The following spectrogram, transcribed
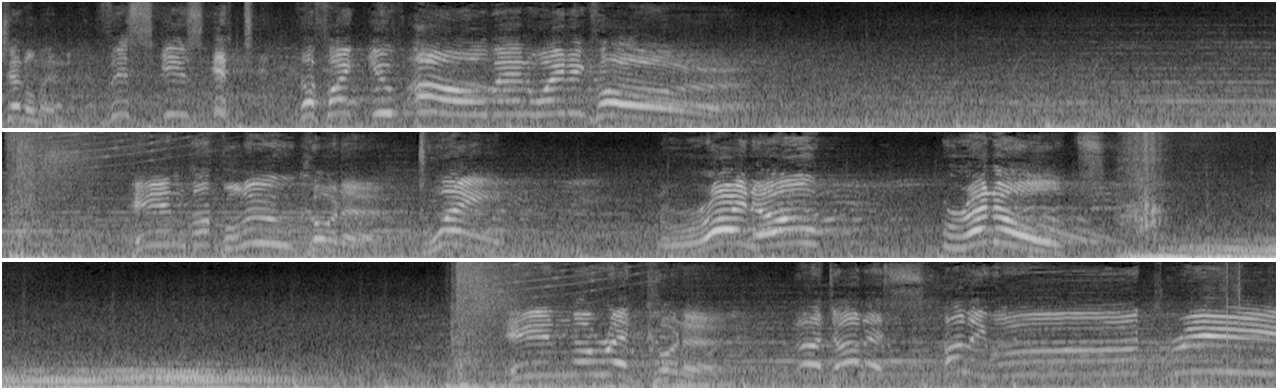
gentlemen, this is it! The fight you've all been waiting for! In the blue corner, Dwayne Rhino Reynolds! In the red corner, Adonis Hollywood Creed!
